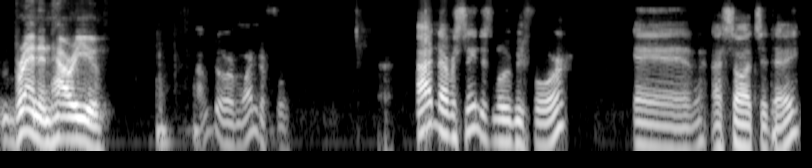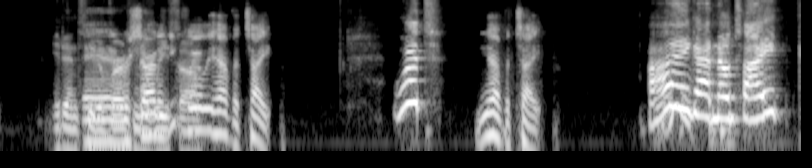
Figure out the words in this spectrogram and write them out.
Brandon, how are you? I'm doing wonderful. I'd never seen this movie before, and I saw it today. You didn't see the And version that Rashada, we you saw. clearly have a type. What? You have a type. I ain't got no type.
